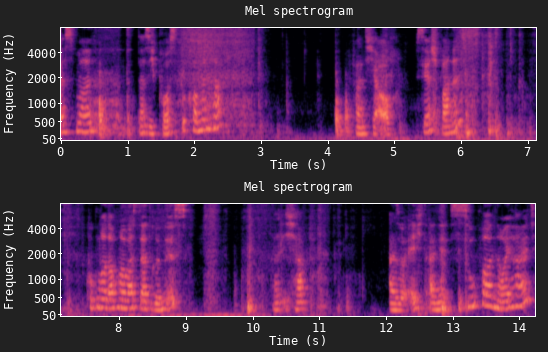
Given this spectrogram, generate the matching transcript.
erstmal, dass ich Post bekommen habe. Fand ich ja auch sehr spannend. Gucken wir doch mal, was da drin ist. Ich habe also echt eine super Neuheit.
